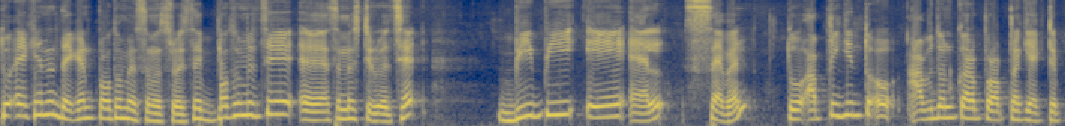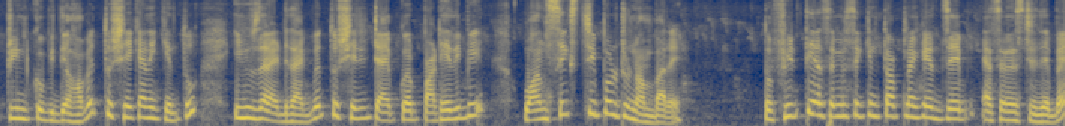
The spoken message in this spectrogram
তো এখানে দেখেন প্রথম এস এম এস রয়েছে। প্রথমে যে এস এম এসটি রয়েছে বিবিএল সেভেন তো আপনি কিন্তু আবেদন করার পর আপনাকে একটা প্রিন্ট কপি দেওয়া হবে। তো সেখানে কিন্তু ইউজার আইডি থাকবে। তো সেটি টাইপ করে পাঠিয়ে দিবি ওয়ান সিক্স ট্রিপল টু নাম্বারে তো ফিরতি এস এম এসে কিন্তু আপনাকে যে এস এম এসটি দেবে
